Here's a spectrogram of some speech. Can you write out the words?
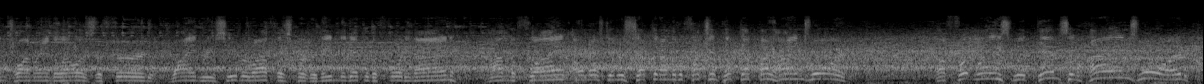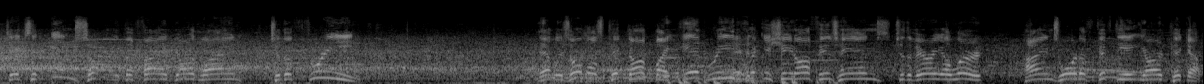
Antwaan Randle is the third wide receiver. Roethlisberger needing to get to the 49. On the fly, almost intercepted on the deflection, picked up by Hines Ward. A foot race with Denson. Hines Ward takes it inside the five-yard line to the three. That was almost picked off by Ed Reed, ricocheted off his hands to the very alert. Hines Ward, a 58-yard pickup.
